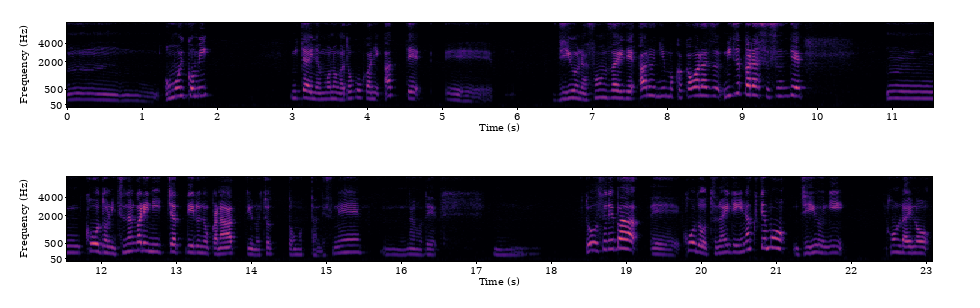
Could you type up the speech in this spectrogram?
うーん、思い込みみたいなものがどこかにあって、えー、自由な存在であるにもかかわらず、自ら進んで、うーん、コードにつながりに行っちゃっているのかなっていうのをちょっと思ったんですね。うん、なので、うん、どうすれば、えー、コードをつないでいなくても自由に本来の、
